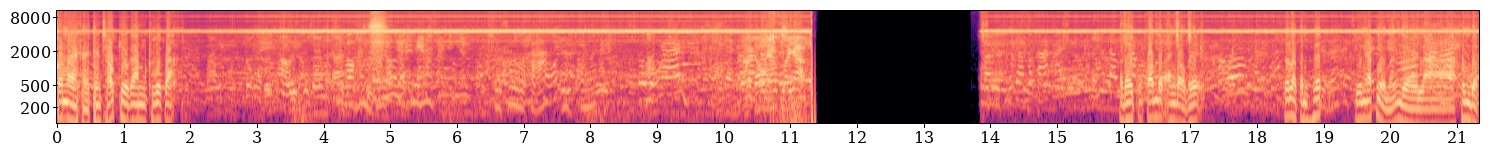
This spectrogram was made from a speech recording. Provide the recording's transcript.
con này phải trên 6 kg các bạn? Rồi, cho ném suối nhá ở đây cũng có một anh bảo vệ rất là tâm huyết luôn nhắc nhở mọi người là không được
